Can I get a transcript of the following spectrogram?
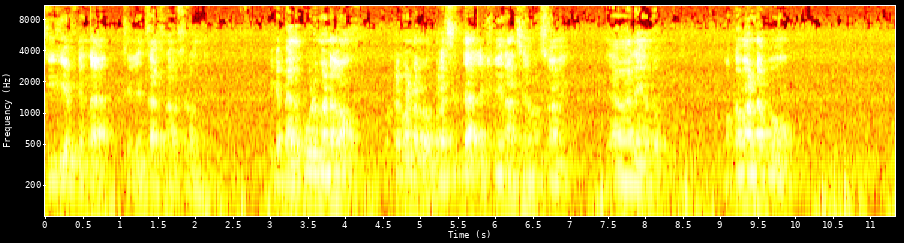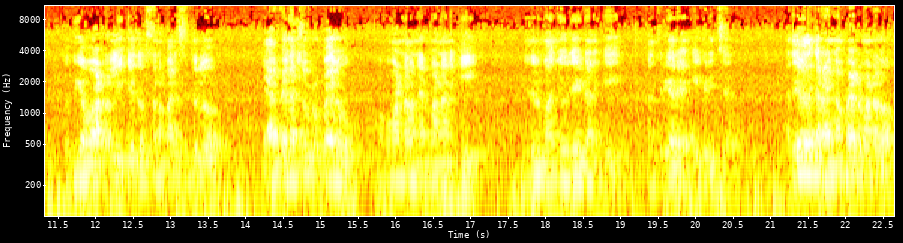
సీజీఎఫ్ కింద చెల్లించాల్సిన అవసరం ఉంది. ఇక పెదపూడి మండలం పుట్టకొండలో ప్రసిద్ధ లక్ష్మీనరసింహస్వామి దేవాలయంలో ముఖ మండపం కొద్దిగా వాటర్ లీకేజ్ వస్తున్న పరిస్థితుల్లో యాభై లక్షల రూపాయలు ముఖమండపం నిర్మాణానికి నిధులు మంజూరు చేయడానికి మంత్రి గారు అంగీకరించారు. అదేవిధంగా రంగంపేట మండలం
